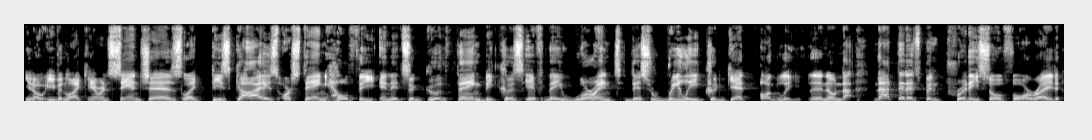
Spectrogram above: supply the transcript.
you know, even like Aaron Sanchez, like these guys are staying healthy, and it's a good thing because if they weren't, this really could get ugly. You know, not not that it's been pretty so far, right?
